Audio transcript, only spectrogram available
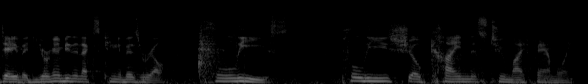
David, you're going to be the next king of Israel. Please, please show kindness to my family.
